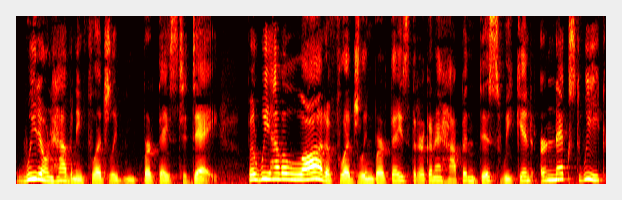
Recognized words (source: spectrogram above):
We don't have any fledgling birthdays today, but we have a lot of fledgling birthdays that are going to happen this weekend or next week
